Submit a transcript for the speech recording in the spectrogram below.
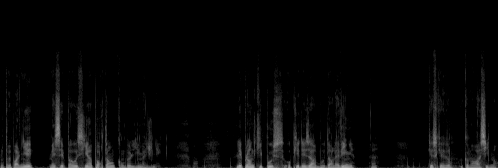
On ne peut pas le nier, mais c'est pas aussi important qu'on peut l'imaginer. Bon. Les plantes qui poussent au pied des arbres ou dans la vigne, hein, qu'est-ce qu'elles ont comme enracinement?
